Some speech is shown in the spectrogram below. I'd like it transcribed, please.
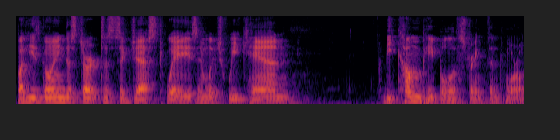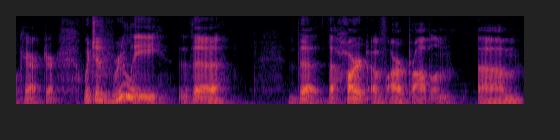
but he's going to start to suggest ways in which we can become people of strengthened moral character, which is really the the the heart of our problem. Um,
